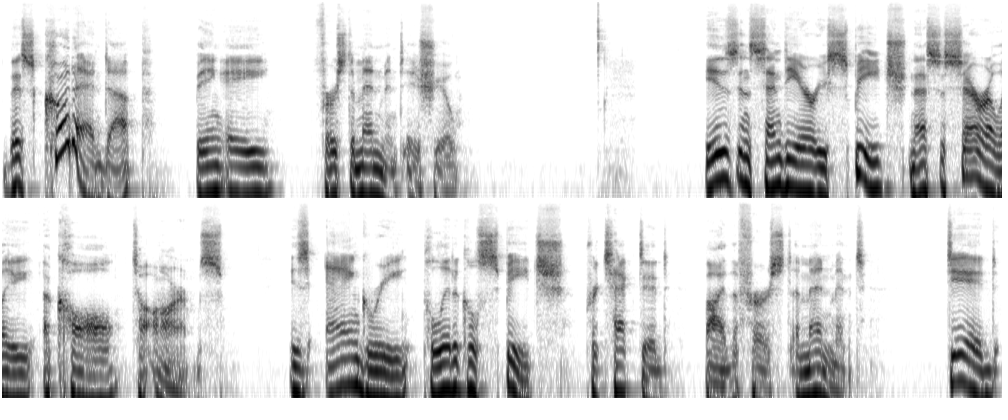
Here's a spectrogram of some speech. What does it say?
this could end up being a First Amendment issue. Is incendiary speech necessarily a call to arms? Is angry political speech protected by the First Amendment? Did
